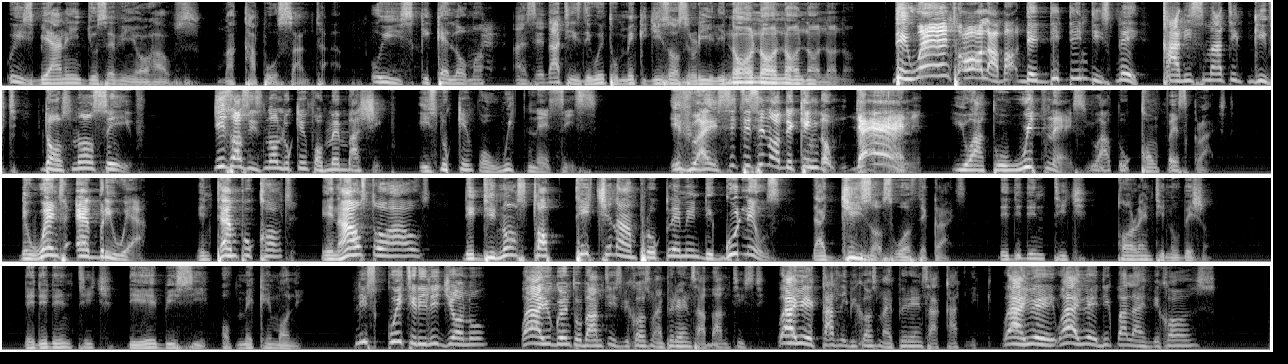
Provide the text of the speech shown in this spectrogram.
Who is bearing Joseph in your house? Makapo Santa. Who is Kikeloma? And say that is the way to make Jesus really. No, no, no, no, no, no. They went all about, they didn't display charismatic gift, does not save. Jesus is not looking for membership, he's looking for witnesses. If you are a citizen of the kingdom, then you are to witness, you are to confess Christ. They went everywhere in temple court, in house to house. They did not stop teaching and proclaiming the good news that Jesus was the Christ. They didn't teach current innovation. They didn't teach the ABC of making money. Please quit religion. No? Why are you going to Baptist? Because my parents are Baptist. Why are you a Catholic? Because my parents are Catholic. Why are you a, why are you a deeper life? Because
